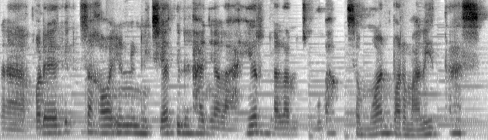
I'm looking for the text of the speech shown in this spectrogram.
Nah, kode etik pustakawan Indonesia tidak hanya lahir dalam sebuah kesemuan formalitas,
